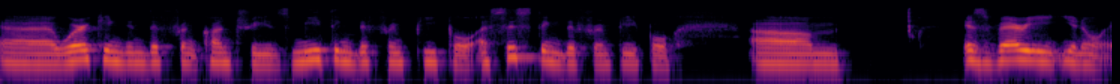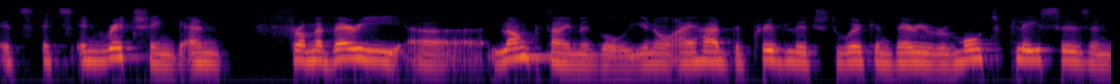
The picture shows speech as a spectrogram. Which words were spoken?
uh, working in different countries meeting different people assisting different people um, is very you know it's it's enriching. And from a very uh, long time ago. You know i had the privilege to work in very remote places and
